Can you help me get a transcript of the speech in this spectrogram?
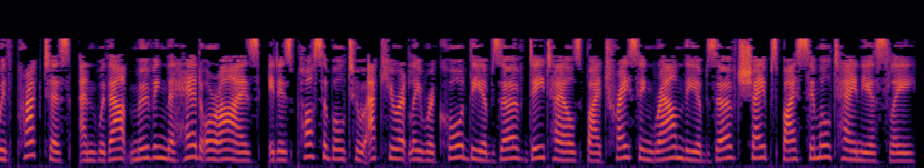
With practice, and without moving the head or eyes, it is possible to accurately record the observed details by tracing round the observed shapes by simultaneously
